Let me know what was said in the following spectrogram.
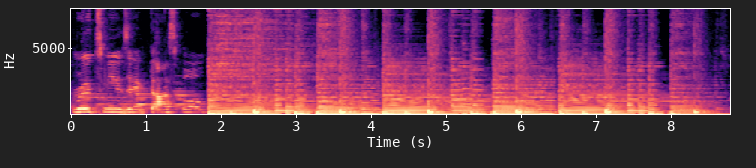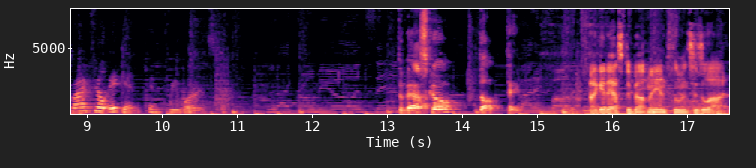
roots music, gospel. Describe Phil Aiken in three words. Tabasco, duct tape. I get asked about my influences a lot.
